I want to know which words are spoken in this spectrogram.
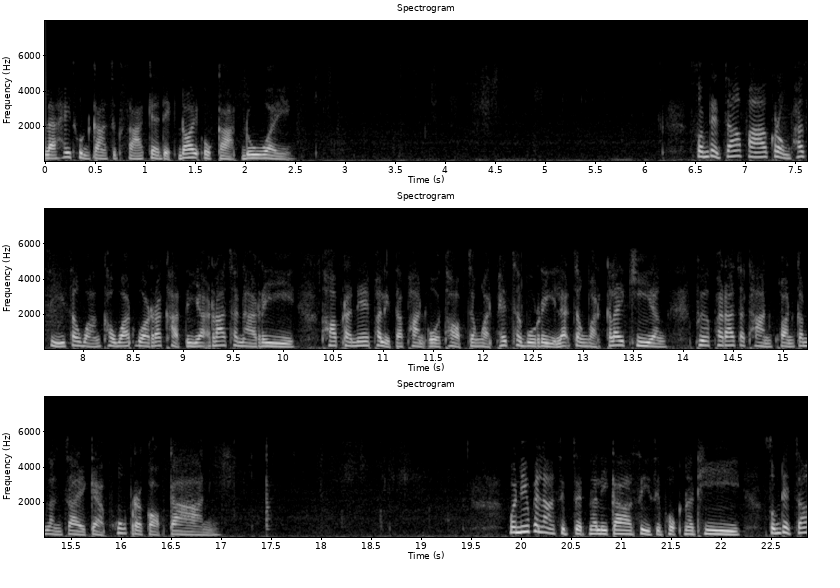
และให้ทุนการศึกษาแก่เด็กด้อยโอกาสด้วย สมเด็จเจ้าฟ้ากรมพระศรีสว่างควัตวรขัตติยราชนารี ทอดพระเนตรผลิตภัณฑ์โอทอปจังหวัดเพชรบุรีและจังหวัดใกล้เคียง เพื่อพระราชทานขวัญกำลังใจแก่ผู้ประกอบการ วันนี้เวลา 17 นาฬิกา 46 นาที สมเด็จเจ้า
